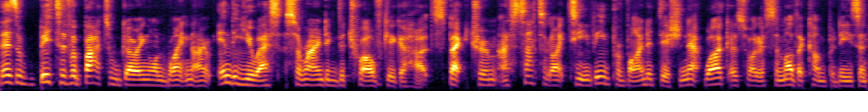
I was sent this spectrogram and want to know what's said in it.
there's a bit of a battle going on right now in the US surrounding the 12 GHz spectrum as satellite TV provider Dish Network as well as some other companies and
